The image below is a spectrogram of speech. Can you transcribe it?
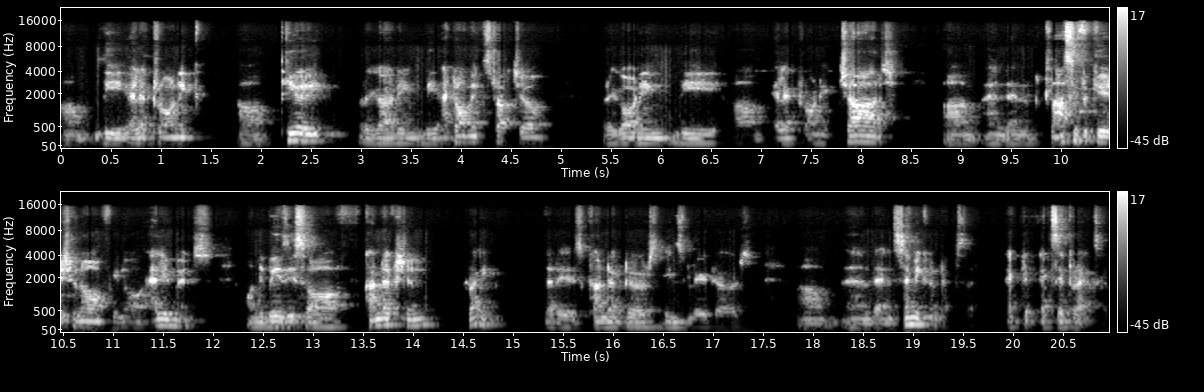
um, the electronic theory regarding the atomic structure, regarding the um, electronic charge, um, and then classification of you know elements on the basis of conduction right? That is conductors insulators um, and then semiconductors etc etc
